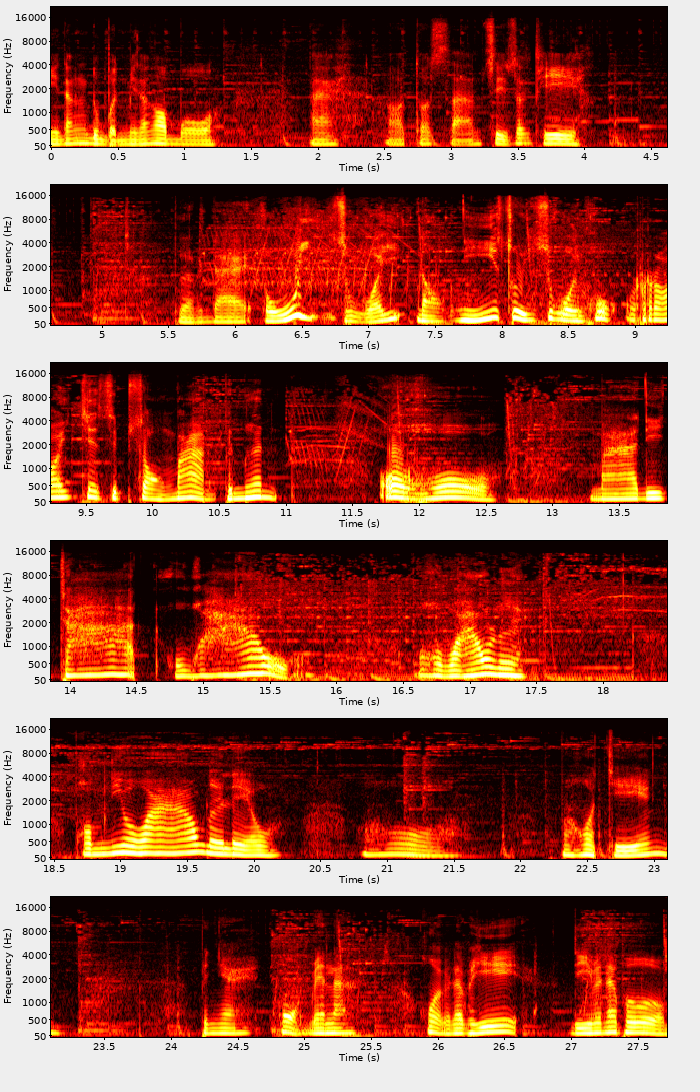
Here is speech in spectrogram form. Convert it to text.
มีทั้งดูบนมีทั้งออโบอะเอาตัวสามสี่สักที เผื่อเป็นได้โอ้ยสวยดอกนี้สวยสวยหกร้อยเจ็ดสิบสองบาทเพื่อนๆโอ้โห มาดีจ้าดว้าวโอ้ว้าวเลย ผมนี่ว้าวเลยเร็วโอ้มาโหดจริง เป็นไงโหดไหมล่ะโหดไหมล่ะพี่ ดีไหมนะผม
